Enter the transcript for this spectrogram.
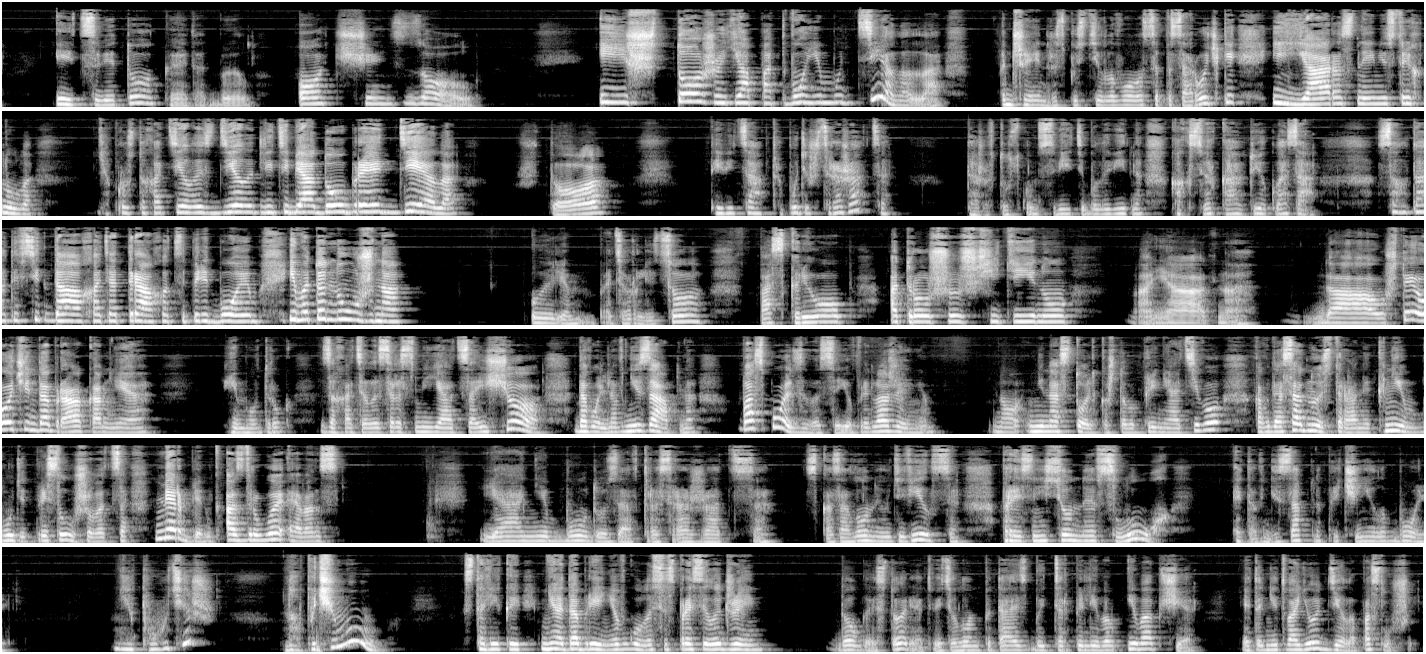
И цветок этот был очень зол. «И что?» же я, по-твоему, делала?» Джейн распустила волосы по сорочке и яростно ими встряхнула. «Я просто хотела сделать для тебя доброе дело!» «Что?» «Ты ведь завтра будешь сражаться?» Даже в тусклом свете было видно, как сверкают ее глаза. «Солдаты всегда хотят трахаться перед боем. Им это нужно!» Уильям потер лицо, поскреб отросшую щетину. «Понятно. Да уж, ты очень добра ко мне». Ему вдруг захотелось рассмеяться, а еще довольно внезапно воспользоваться ее предложением. Но не настолько, чтобы принять его, когда с одной стороны к ним будет прислушиваться Мерблинг, а с другой Эванс. «Я не буду завтра сражаться», — сказал он и удивился, произнесенное вслух. Это внезапно причинило боль. «Не будешь? Но почему?» С толикой неодобрения в голосе спросила Джейн. «Долгая история», — ответил он, пытаясь быть терпеливым. «И вообще, это не твое дело, послушай.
